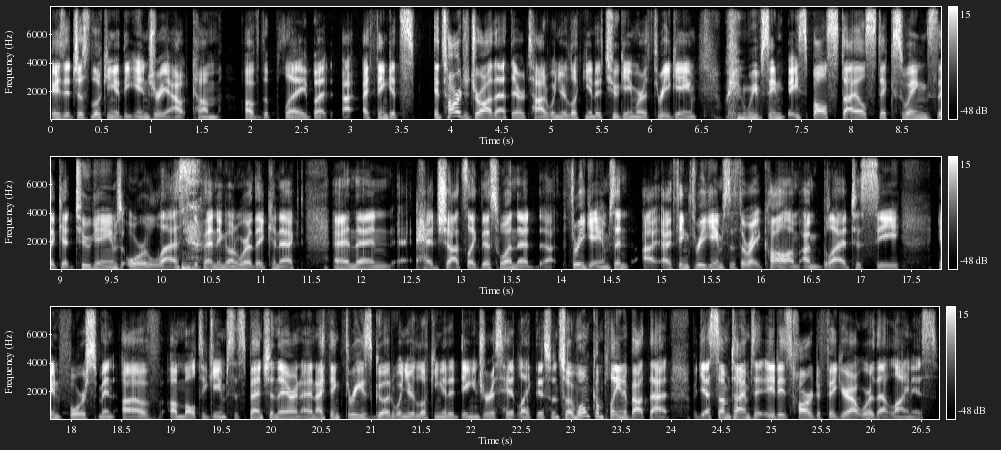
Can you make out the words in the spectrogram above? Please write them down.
is it just looking at the injury outcome of the play? But I, I think it's it's hard to draw that there, Todd. When you're looking at a two game or a three game, we've seen baseball style stick swings that get two games or less, depending on where they connect, and then headshots like this one that uh, three games. And I, I, think three games is the right call. I'm, I'm glad to see enforcement of a multi game suspension there, and, and I think three is good when you're looking at a dangerous hit like this one. So I won't complain about that. But yeah, sometimes it, it is hard to figure out where that line is.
